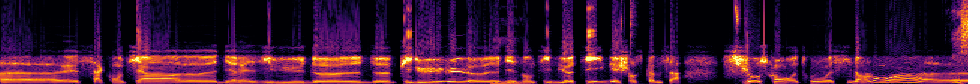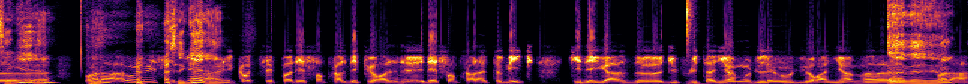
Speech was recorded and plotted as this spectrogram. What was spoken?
Ça contient des résidus de, de pilules, des antibiotiques, des choses comme ça. Qu'on retrouve aussi dans l'eau. Hein, Ah, c'est gay, euh, hein voilà, oui, oui, c'est C'est bien. gay, hein. Et quand c'est pas des centrales d'épuration, des, des centrales atomiques qui dégazent de- du plutonium ou de, l'uranium. euh, Ah, ben, voilà.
